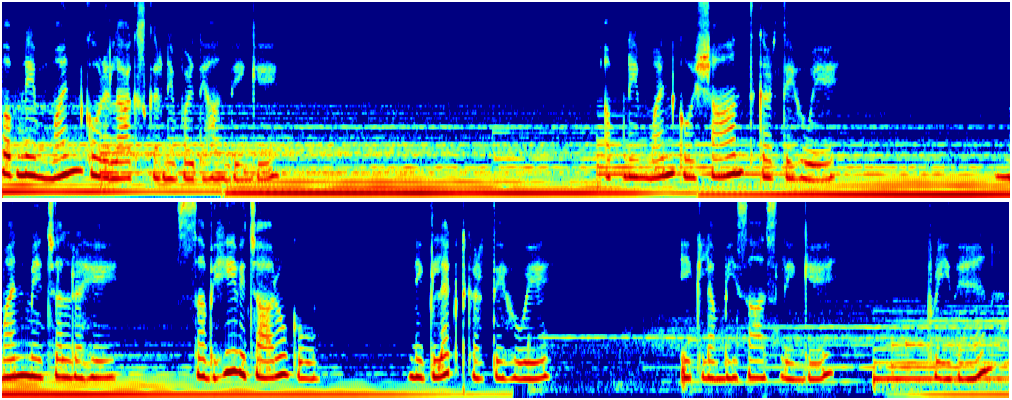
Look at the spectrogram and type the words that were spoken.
अब अपने मन को रिलैक्स करने पर ध्यान देंगे। अपने मन को शांत करते हुए, मन में चल रहे सभी विचारों को निग्लेक्ट करते हुए एक लंबी सांस लेंगे। Breathe in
